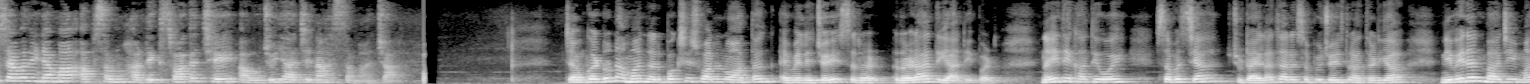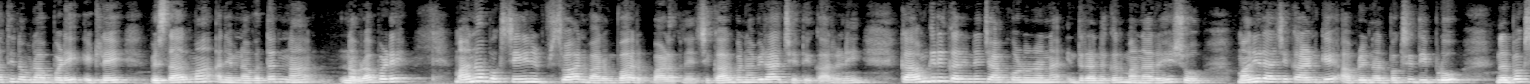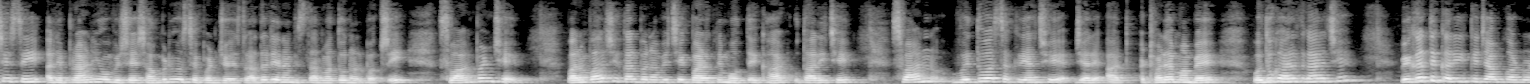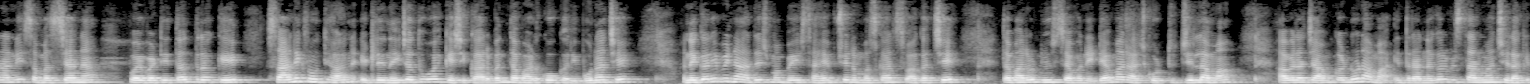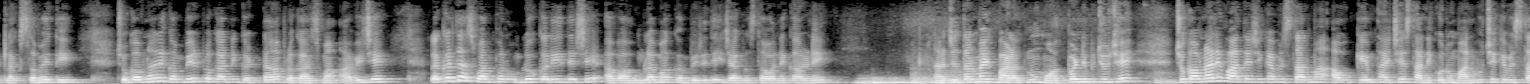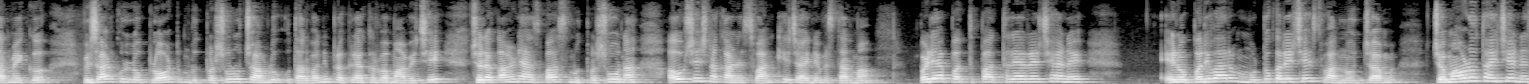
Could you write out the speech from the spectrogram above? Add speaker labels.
Speaker 1: સેવન ઇન્ડિયામાં આપ સૌનું હાર્દિક સ્વાગત છે. આવો જોઈએ આજના સમાચાર. જામકંડોનામાં નરબક્ષી શ્વાનનો આતંક એમએલએ જયેશ રડાદિયાની પણ નહીં દેખાતી હોય. સમસ્યા ચૂંટાયેલા ધારાસભ્યો જયેશ રાતડિયા નિવેદનબાજીમાંથી નવરા પડે એટલે વિસ્તારમાં અને એમના વતનના નવરા પડે. માનવ પક્ષી શ્વાન વારંવાર બાળકને શિકાર બનાવી રહ્યા છે. તે કારણે કામગીરી કરીને જામકંડોરણાના ઇન્દિરાનગરમાંના રહીશો માની રહ્યા છે. કારણ કે આપણે નરપક્ષી દીપડો નરપક્ષી સિંહ અને પ્રાણીઓ વિશે સાંભળ્યું હશે, પણ જયેશ રાદડિયાના વિસ્તારમાં તો નરપક્ષી શ્વાન પણ છે. વારંવાર શિકાર બનાવે છે. એક બાળકને મોતે ઘાટ ઉતારી છે. શ્વાન વધુ સક્રિય છે. જ્યારે અઠવાડિયામાં બે વધુ ઘાયલ થયા છે. વિગત કરી કે જામકાંડોળાની સમસ્યાના વહીવટી તંત્ર કે સ્થાનિકનું ધ્યાન એટલે નહીં જતું હોય કે શિકાર બનતા બાળકો ગરીબોના છે. અને ગરીબીના આદેશમાં બે સાહેબ છે, નમસ્કાર, સ્વાગત છે. તમારું ન્યૂઝ સેવન ઇન્ડિયામાં રાજકોટ જિલ્લામાં આવેલા જામકંડોળામાં ઇન્દ્રાનગર વિસ્તારમાં છેલ્લા કેટલાક સમયથી ચોંકાવનારી ગંભીર પ્રકારની ઘટના પ્રકાશમાં આવી છે. રખડતા શ્વાન પર હુમલો કરી દેશે, આવા હુમલામાં ગંભીર રીતે ઇજાગ્રસ્ત થવાને કારણે તાજેતરમાં એક બાળકનું મોત પણ નીપજ્યું છે. ચોંકાવનારી વાત એ છે કે આ વિસ્તારમાં આવું કેમ થાય છે? સ્થાનિકોનું માનવું છે કે વિસ્તારમાં એક વિશાળ ખુલ્લો પ્લોટ મૃત પશુનું ચામડું ઉતારવાની પ્રક્રિયા કરવામાં આવે છે. જેના કારણે આસપાસ મૃત પશુઓના અવશેષના કારણે શ્વાન ખેંચાઈને વિસ્તારમાં પડ્યા પથ પાથર્યા રહે છે અને એનો પરિવાર મોટો કરે છે. શ્વાનનો જમ, જમાવડો થાય છે અને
